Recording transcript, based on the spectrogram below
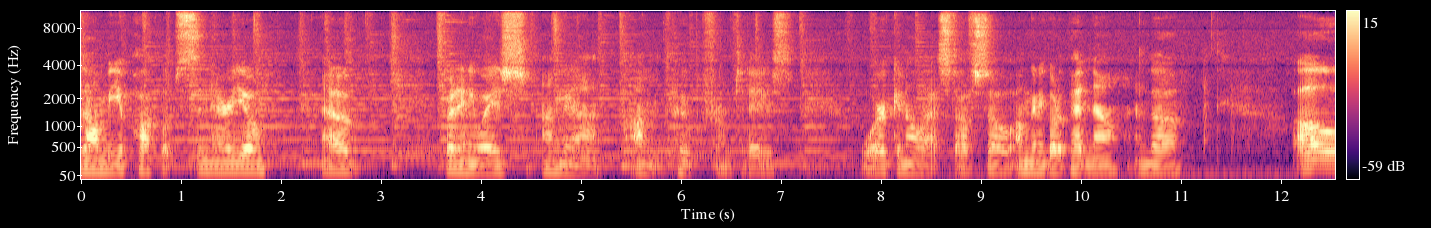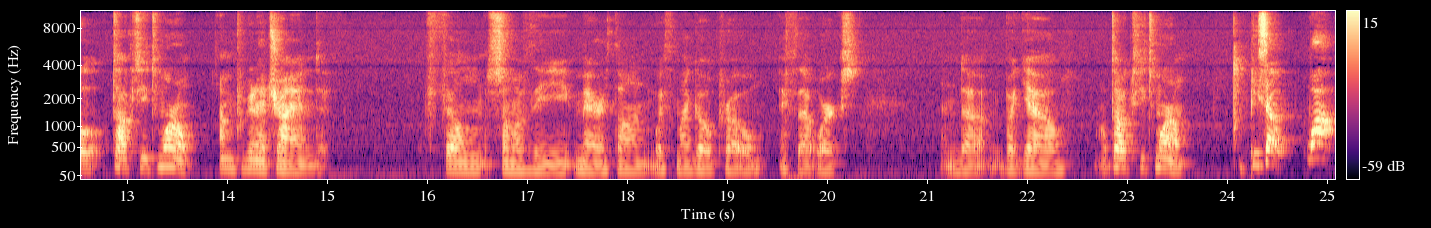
zombie apocalypse scenario. Uh, but anyways, I'm gonna I'm pooped from today's work and all that stuff, so I'm gonna go to bed now and uh I'll talk to you tomorrow. I'm gonna try and film some of the marathon with my GoPro if that works. And uh but yeah, I'll, I'll talk to you tomorrow. Peace out. Wow.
